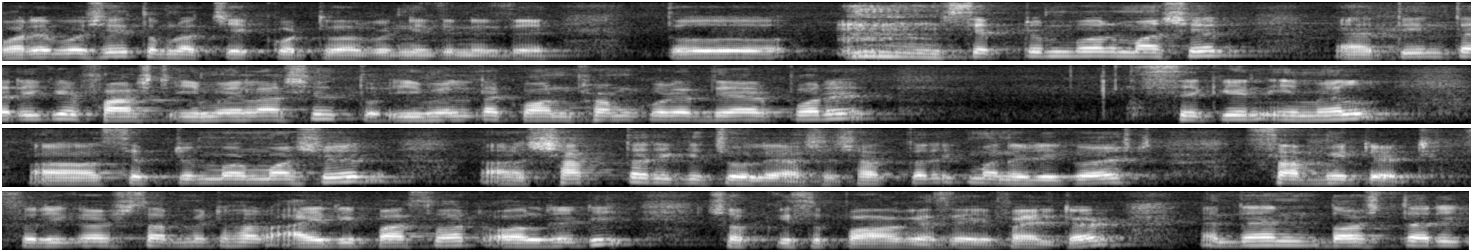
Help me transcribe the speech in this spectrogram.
ঘরে বসেই তোমরা চেক করতে পারবে নিজে নিজে তো সেপ্টেম্বর মাসের তিন তারিখে ফার্স্ট ইমেল আসে। তো ইমেলটা কনফার্ম করে দেওয়ার পরে সেকেন্ড ইমেল সেপ্টেম্বর মাসের সাত তারিখে চলে আসে। সাত তারিখ মানে request submitted so request submit হওয়ার আইডি পাসওয়ার্ড অলরেডি সব কিছু পাওয়া গেছে এই ফাইলটার অ্যান্ড দেন দশ তারিখ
